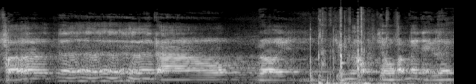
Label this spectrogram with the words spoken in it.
phật đạo. Rồi, chúng học cho bấm cái này lên.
